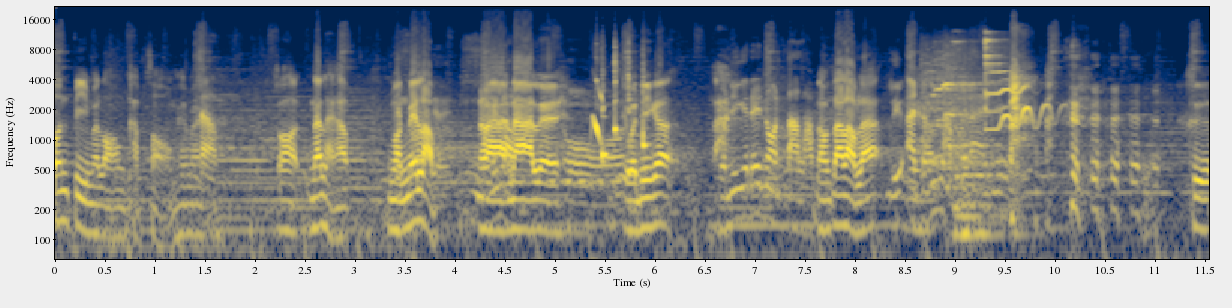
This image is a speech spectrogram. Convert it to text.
ต้นปีมาลองขับสองใช่ไหมครับก็นั่นแหละครับนอนไม่หลับนอนมาไม่หลับนานเลยโอ้ วันนี้ก็วันนี้ก็ได้นอนตาหลับ นอนตาหลับแล้วหรืออาจจะไม่หลับก็ได้ คือ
